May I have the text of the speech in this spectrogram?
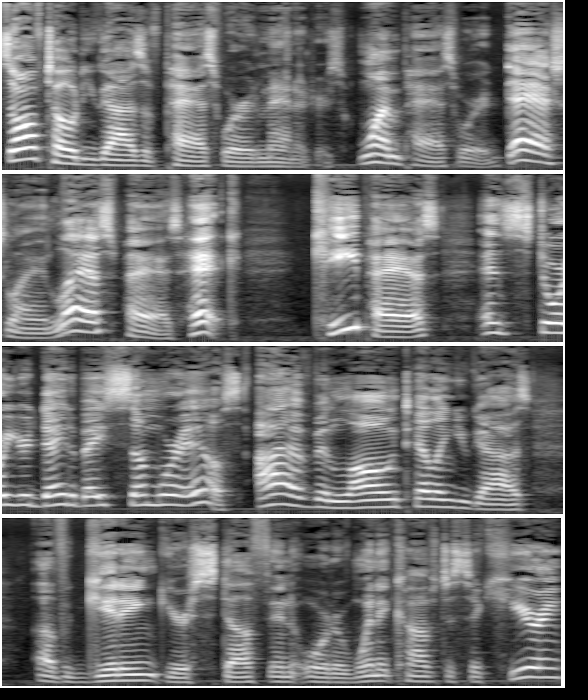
So I've told you guys of password managers, 1Password, Dashlane, LastPass, heck, KeePass, and store your database somewhere else. I have been long telling you guys of getting your stuff in order when it comes to securing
